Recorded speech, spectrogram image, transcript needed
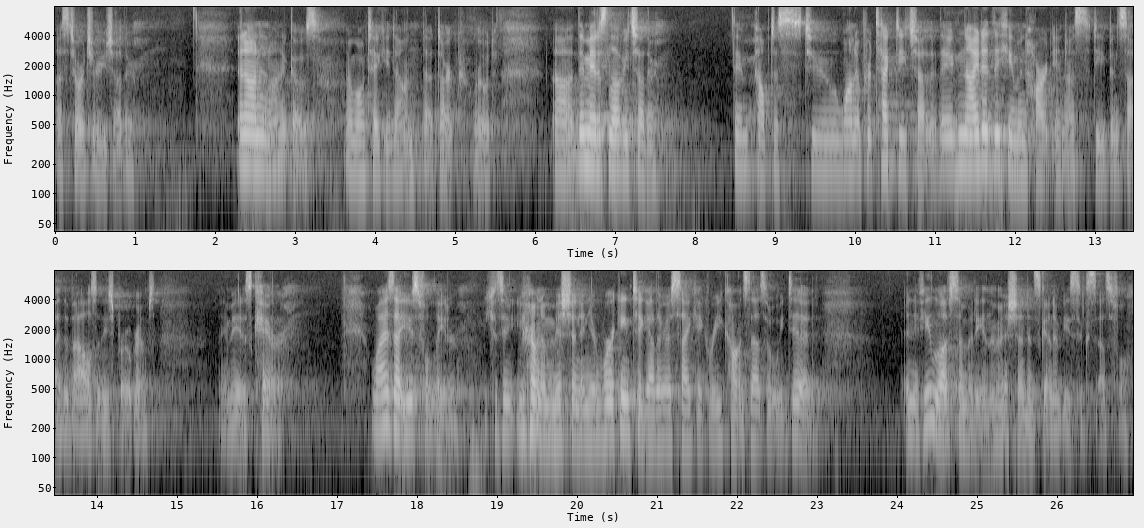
us torture each other. And on and on it goes. I won't take you down that dark road. Uh, they made us love each other. They helped us to want to protect each other. They ignited the human heart in us deep inside the bowels of these programs. They made us care. Why is that useful later? Because you're on a mission and you're working together as psychic recons. That's what we did. And if you love somebody in the mission, it's going to be successful.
